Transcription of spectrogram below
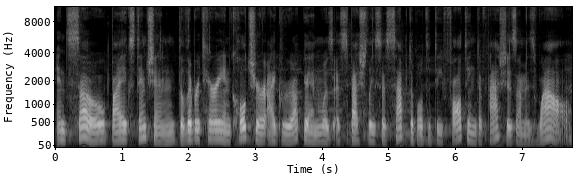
And so, by extension, the libertarian culture I grew up in was especially susceptible to defaulting to fascism as well.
